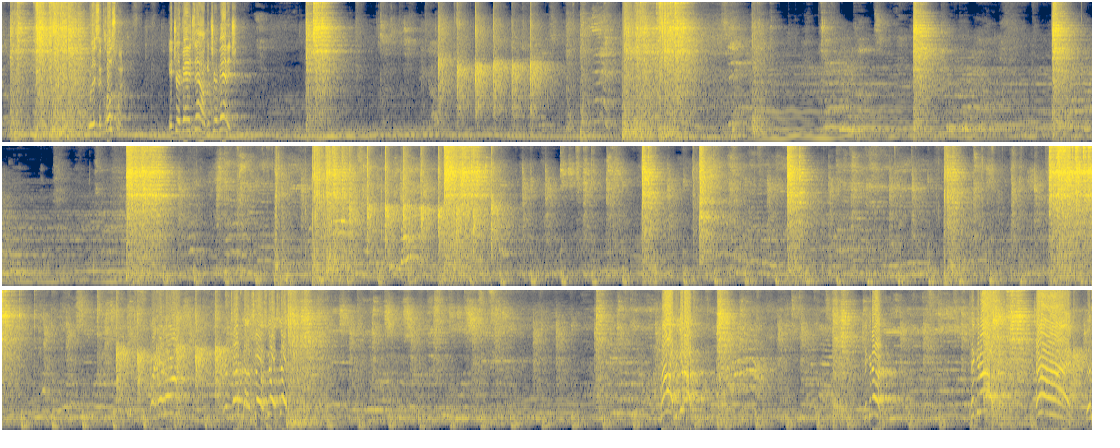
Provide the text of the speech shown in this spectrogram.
Well, this is a close one. Get your advantage now. Get your advantage. Pick it up. Time.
